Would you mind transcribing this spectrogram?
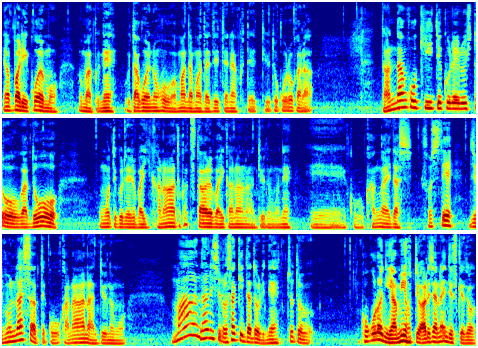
やっぱり声もうまくね、歌声の方はまだまだ出てなくてっていうところから、だんだんこう聞いてくれる人がどう思ってくれればいいかなとか伝わればいいかななんていうのもね、えー、こう考え出し、そして自分らしさってこうかななんていうのも、まあ何しろさっき言った通りね、ちょっと心に闇をっていうあれじゃないんですけど、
